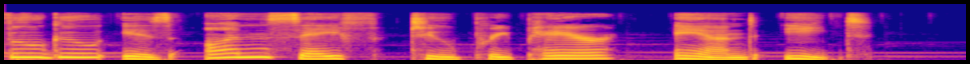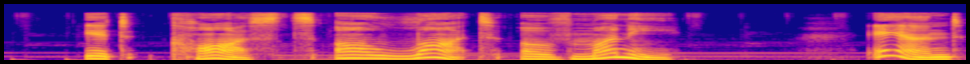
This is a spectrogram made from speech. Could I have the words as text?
Fugu is unsafe to prepare and eat. It costs a lot of money and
